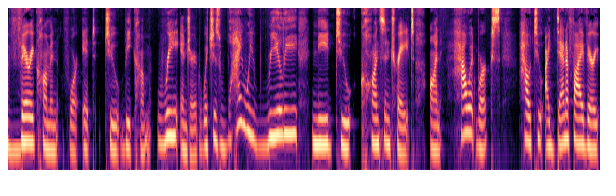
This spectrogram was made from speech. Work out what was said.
very common for it to become re injured, which is why we really need to concentrate on how it works, how to identify very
